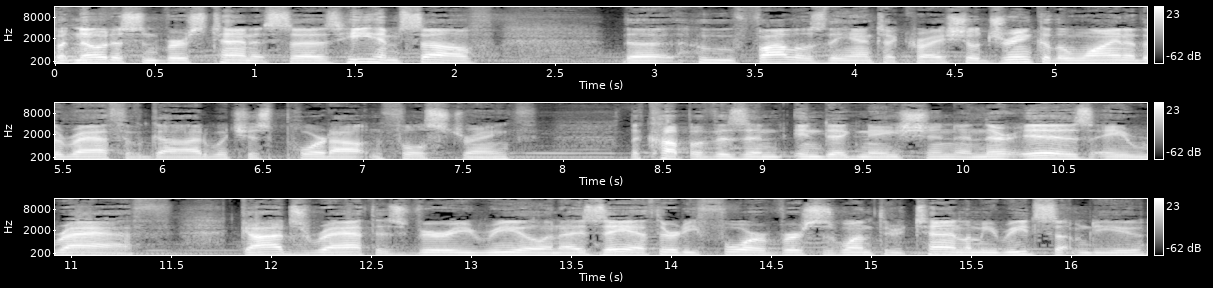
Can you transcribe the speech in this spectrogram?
But notice in verse 10 it says, He himself the, who follows the Antichrist shall drink of the wine of the wrath of God, which is poured out in full strength, the cup of his indignation. And there is a wrath. God's wrath is very real. In Isaiah 34, verses 1 through 10, let me read something to you.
